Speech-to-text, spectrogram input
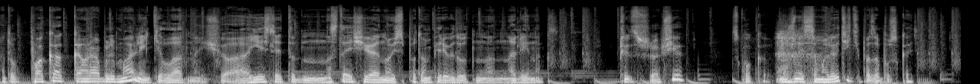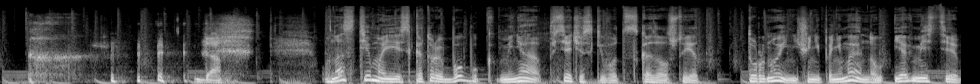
А то пока корабль маленький, ладно еще. А если это настоящий авианосец, потом переведут на, на Linux. Это же вообще сколько? Можно и самолетики позапускать. Да. У нас тема есть, которую Бобук меня всячески вот сказал, что я турной, ничего не понимаю, но я вместе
